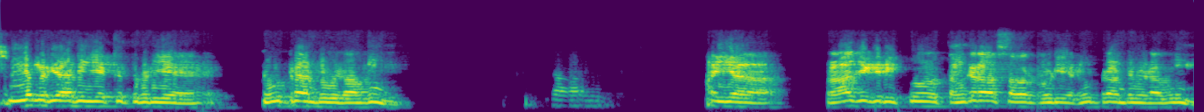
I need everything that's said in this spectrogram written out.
சுயமரியாதை இயக்கத்தினுடைய நூற்றாண்டு விழாவும் ஐயா ராஜகிரி கோ தங்கராஜ் அவர்களுடைய நூற்றாண்டு விழாவும்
